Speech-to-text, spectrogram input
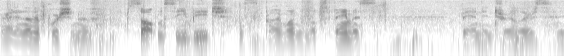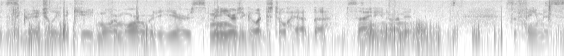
We're at another portion of Salton Sea Beach. This is probably one of the most famous abandoned trailers. It's gradually decayed more and more over the years. Many years ago it still had the siding on it. It's a famous,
